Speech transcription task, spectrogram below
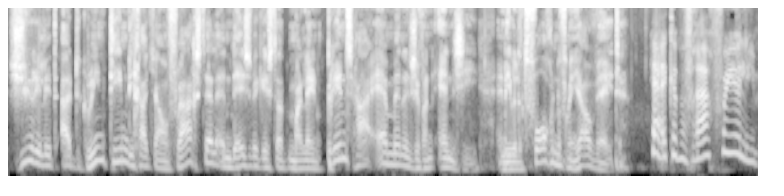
jurylid uit de Green Team. Die gaat jou een vraag stellen. En deze week is dat Marleen Prins, HR-manager van Engie. En die wil het volgende van jou weten. Ja, ik heb een vraag voor jullie.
